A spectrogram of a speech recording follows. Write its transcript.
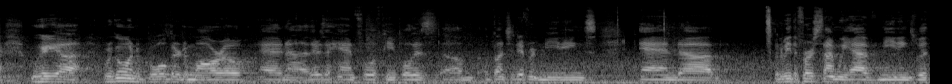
we uh, we're going to Boulder tomorrow, and uh, there's a handful of people. There's um, a bunch of different meetings, and uh, it'll be the first time we have meetings with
